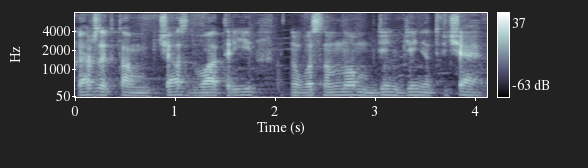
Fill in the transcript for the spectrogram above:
каждых там час, два, три, ну, в основном день в день отвечает.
